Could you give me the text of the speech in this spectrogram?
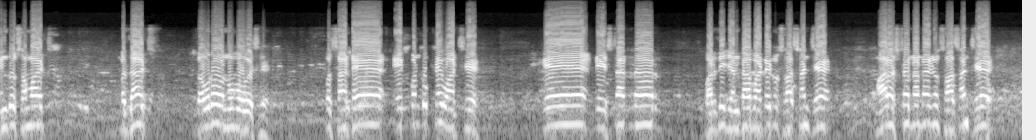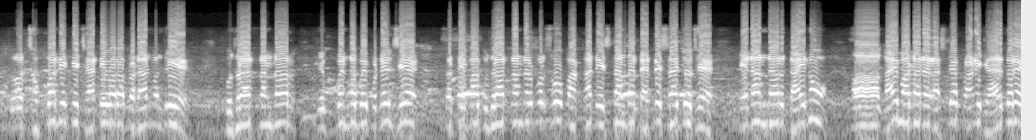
હિન્દુ સમાજ બધા જ ગૌરવ અનુભવે છે. પણ સાથે એક પણ દુઃખની વાત છે કે દેશના અંદર ભારતીય જનતા પાર્ટીનું શાસન છે મહારાષ્ટ્રના અંદર એનું શાસન છે. તો છપ્પન ઇંચની છાંટીવાળા પ્રધાનમંત્રીએ ગુજરાતના અંદર જે ભૂપેન્દ્રભાઈ પટેલ છે, તો તેમાં ગુજરાતના અંદર પણ શું આખા દેશના અંદર તેત્રીસ રાજ્યો છે એના અંદર ગાયનું ગાય માતાને રાષ્ટ્રીય પ્રાણી જાહેર કરે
